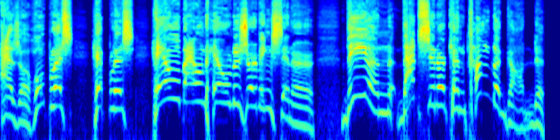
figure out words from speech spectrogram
as a hopeless, helpless, hell bound, hell deserving sinner, then that sinner can come to God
